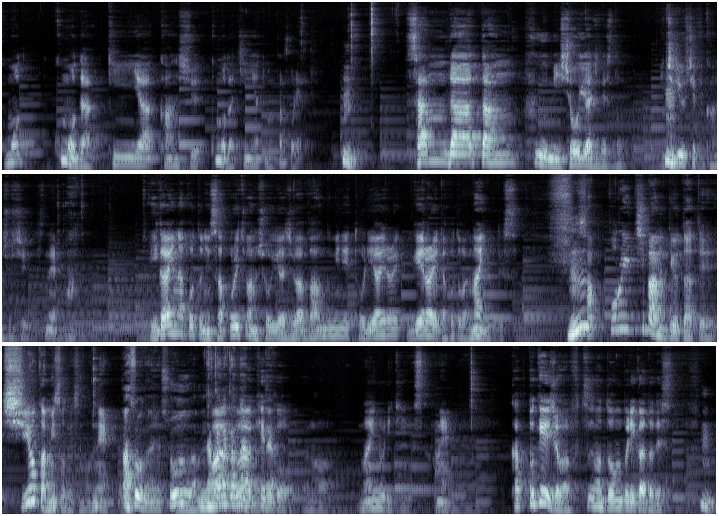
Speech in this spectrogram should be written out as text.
こも、菰田金谷監修、菰田金谷ってのかな、これ。うん。サンラータン風味醤油味ですと。一流シェフ監修してですね。意外なことに札幌一番の醤油味は番組で取り上げられたことがないようです。ん？札幌一番って言うとだって塩か味噌ですもんね。あ、そうだね。醤油、なかなかないもんね。は結構あのマイノリティですからね。カップ形状は普通の丼型です。うん。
